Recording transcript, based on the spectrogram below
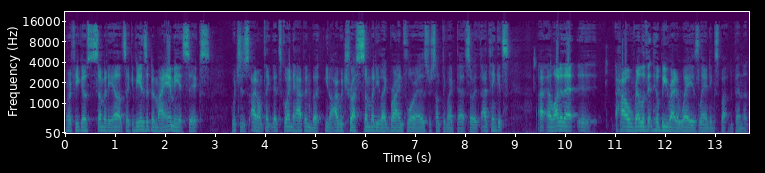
or if he goes to somebody else, like if he ends up in Miami at six, which is I don't think that's going to happen. But you know, I would trust somebody like Brian Flores or something like that. So I think it's a lot of that. Uh, how relevant he'll be right away is landing spot dependent.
